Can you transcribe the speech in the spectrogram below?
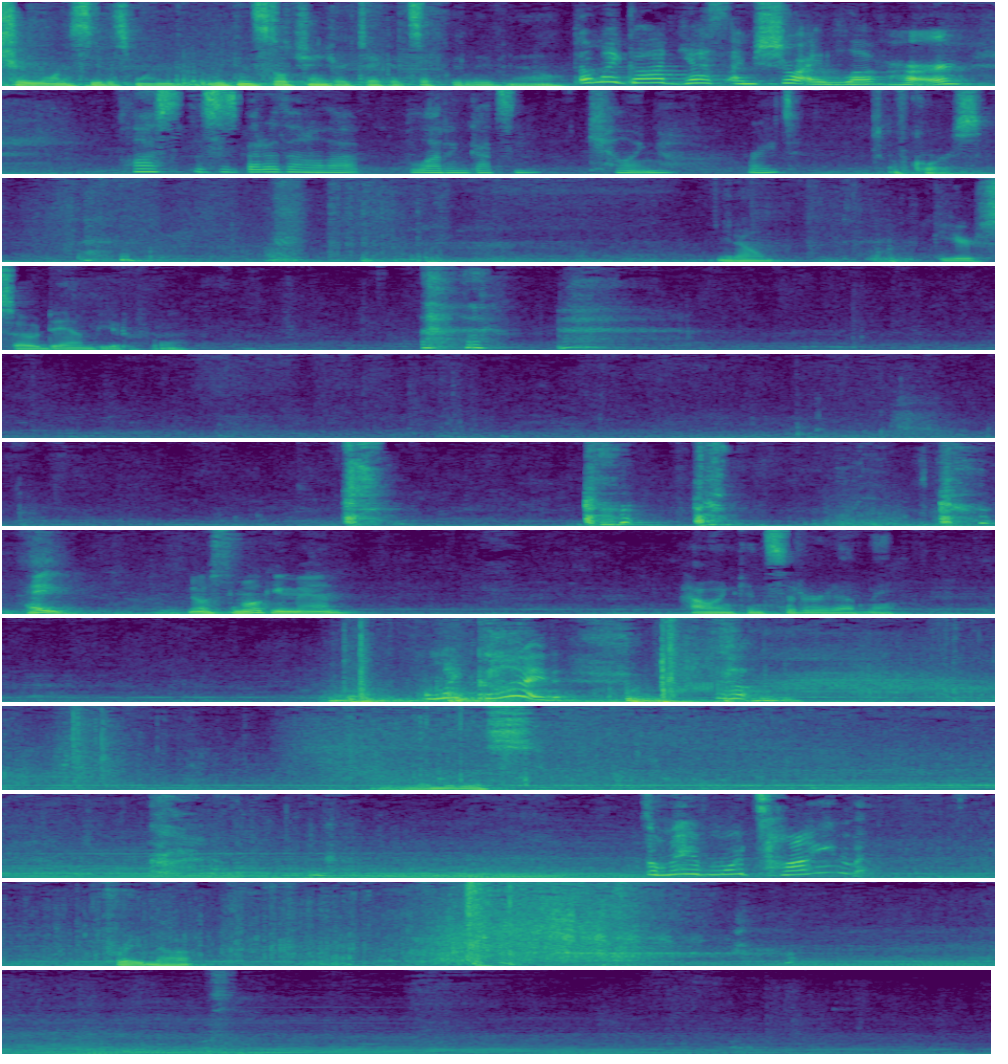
Sure you want to see this one? We can still change our tickets if we leave now. Oh my god, yes, I'm sure I love her. Plus, this is better than all that blood and guts and killing, right? Of course. you know, you're so damn beautiful. Hey, no smoking, man. How inconsiderate of me. Oh my god! Remember this? Don't I have more time? Afraid not.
